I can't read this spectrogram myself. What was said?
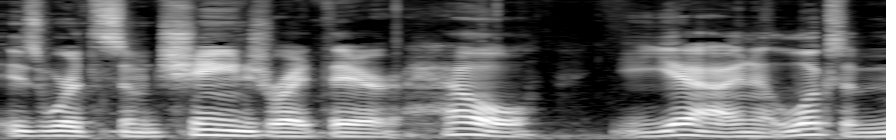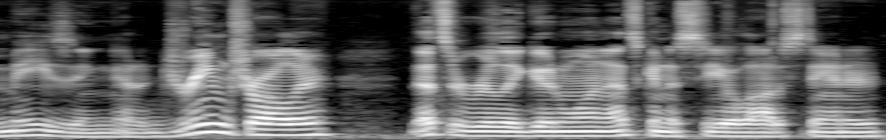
is worth some change right there. Hell yeah, and it looks amazing. And a Dream Trawler. That's a really good one. That's going to see a lot of standard.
